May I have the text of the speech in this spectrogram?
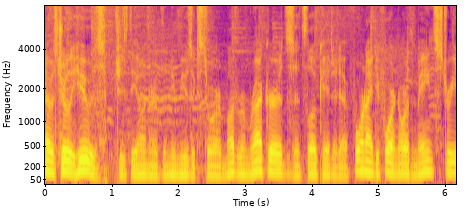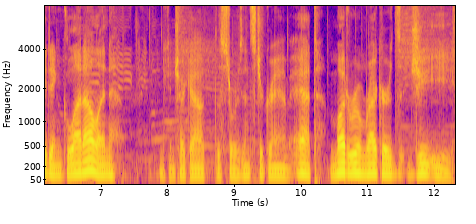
That was Julie Hughes. She's the owner of the new music store Mudroom Records. It's located at 494 North Main Street in Glen Ellyn. You can check out the store's Instagram at Mudroom Records GE.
